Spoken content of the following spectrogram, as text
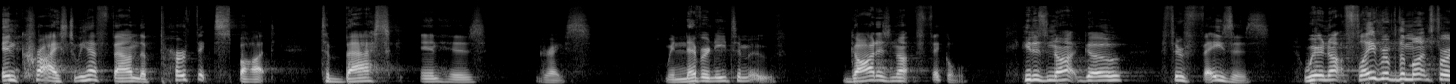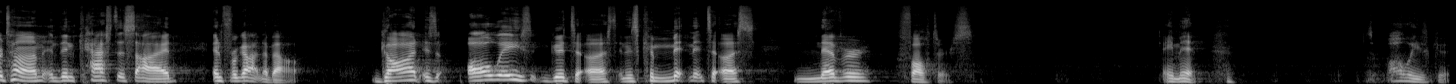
In Christ, we have found the perfect spot to bask in his grace. We never need to move. God is not fickle. He does not go through phases. We are not flavor of the month for a time and then cast aside and forgotten about. God is always good to us, and his commitment to us never falters. Amen. It's always good.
